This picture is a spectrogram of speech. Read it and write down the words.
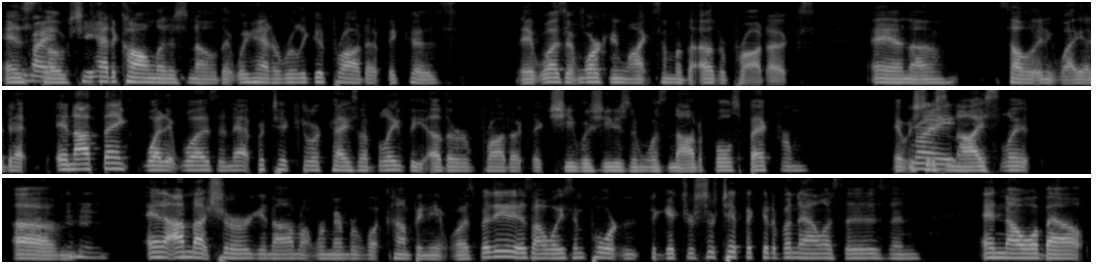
and right. so she had to call and let us know that we had a really good product because it wasn't working like some of the other products. And uh, so anyway, that and I think what it was in that particular case, I believe the other product that she was using was not a full spectrum. It was just an isolate. Um, hmm and I'm not sure, you know, I don't remember what company it was, but it is always important to get your certificate of analysis and and know about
